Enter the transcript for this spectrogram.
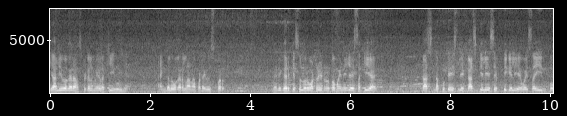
जाली वगैरह हॉस्पिटल में रखी हुई है। एंगल वगैरह लाना पड़ेगा। इस पर मेरे घर के सोलर वाटर हीटर को मैंने जैसा किया है कांच न फूटे इसलिए कांच के लिए सेफ्टी के लिए, वैसा ही इनको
